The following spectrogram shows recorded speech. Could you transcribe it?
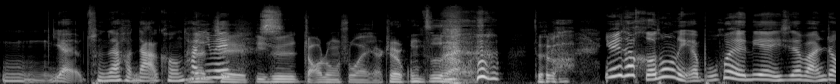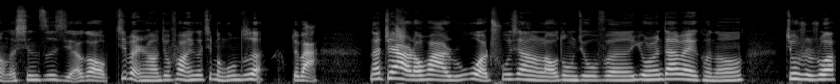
嗯也存在很大坑。他因为必须着重说一下，这是工资啊，对吧？因为他合同里不会列一些完整的薪资结构，基本上就放一个基本工资，对吧？那这样的话，如果出现了劳动纠纷，用人单位可能就是说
